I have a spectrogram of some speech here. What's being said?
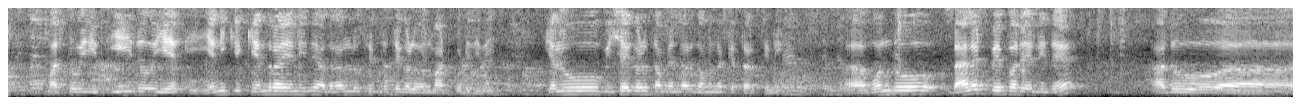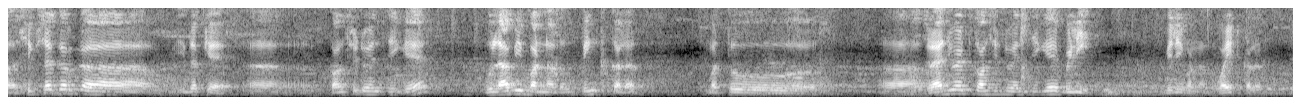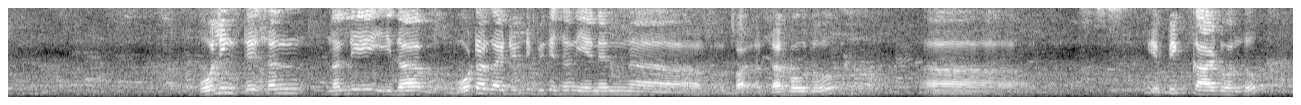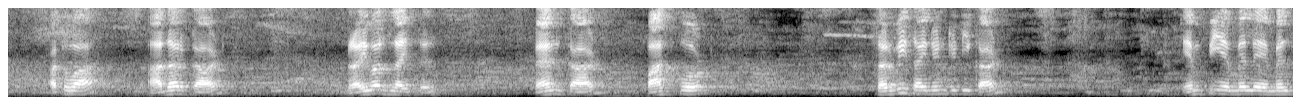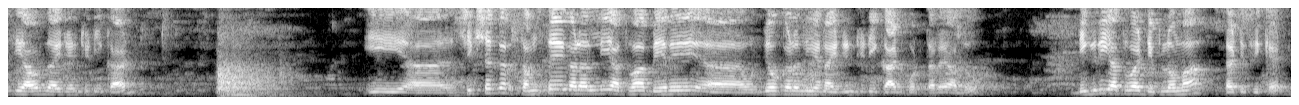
ಮತ್ತು ಇದು ಎಣಿಕೆ ಕೇಂದ್ರ ಏನಿದೆ ಅದರಲ್ಲೂ ಸಿದ್ಧತೆಗಳು ಮಾಡ್ಕೊಂಡಿದ್ದೀವಿ ಕೆಲವು ವಿಷಯಗಳು ತಮ್ಮೆಲ್ಲರ ಗಮನಕ್ಕೆ ತರ್ತೀನಿ. ಒಂದು ಬ್ಯಾಲೆಟ್ ಪೇಪರ್ ಏನಿದೆ, ಅದು ಶಿಕ್ಷಕರ ಇದಕ್ಕೆ ಕಾನ್ಸ್ಟಿಟ್ಯೂಯೆನ್ಸಿಗೆ ಗುಲಾಬಿ ಬಣ್ಣದು ಪಿಂಕ್ ಕಲರ್ ಮತ್ತು ಗ್ರ್ಯಾಜುಯೇಟ್ ಕಾನ್ಸ್ಟಿಟ್ಯೂಯೆನ್ಸಿಗೆ ಬಿಳಿ ಬಿಳಿ ಬಣ್ಣದು ವೈಟ್ ಕಲರ್ ಪೋಲಿಂಗ್ ಸ್ಟೇಷನ್ನಲ್ಲಿ ಇದ ವೋಟರ್ಸ್ ಐಡೆಂಟಿಫಿಕೇಷನ್ ಏನೇನು ಬ ತರಬಹುದು ಎಪಿಕ್ ಕಾರ್ಡ್ ಒಂದು, ಅಥವಾ Aadhaar card, drivers licence, PAN card, passport, service identity card, M P M L A M L C ಅವ್ರದ್ದು ಐಡೆಂಟಿಟಿ ಕಾರ್ಡ್ ಈ ಶಿಕ್ಷಕರ ಸಂಸ್ಥೆಗಳಲ್ಲಿ ಅಥವಾ ಬೇರೆ ಉದ್ಯೋಗಗಳಲ್ಲಿ ಏನು ಐಡೆಂಟಿಟಿ ಕಾರ್ಡ್ ಕೊಡ್ತಾರೆ ಅದು? ಡಿಗ್ರಿ ಅಥವಾ ಡಿಪ್ಲೊಮಾ ಸರ್ಟಿಫಿಕೇಟ್,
